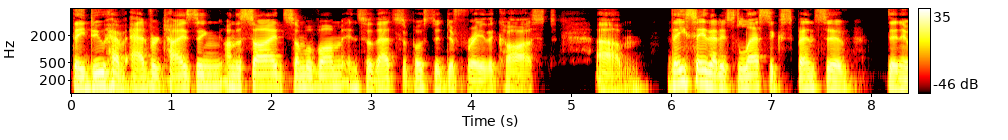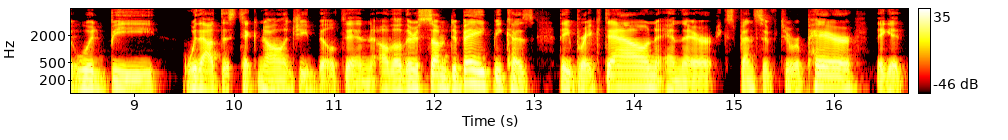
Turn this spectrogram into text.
They do have advertising on the side, some of them, and so that's supposed to defray the cost. Um, they say that it's less expensive than it would be without this technology built in. Although there's some debate because they break down and they're expensive to repair, they get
